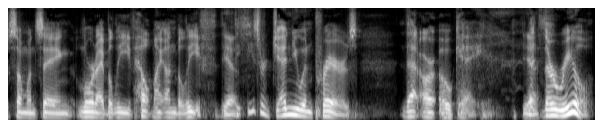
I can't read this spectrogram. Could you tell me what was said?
someone saying, "Lord, I believe, help my unbelief." Th- these are genuine prayers that are okay. Yes, they're real.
